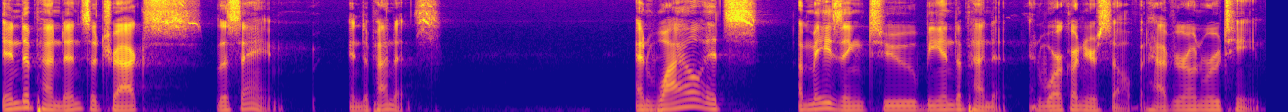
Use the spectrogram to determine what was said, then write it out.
independence attracts the same independence. And while it's amazing to be independent and work on yourself and have your own routine,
